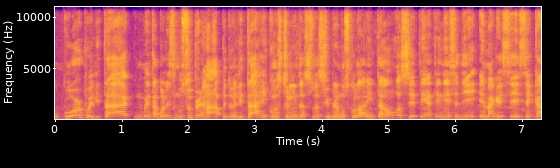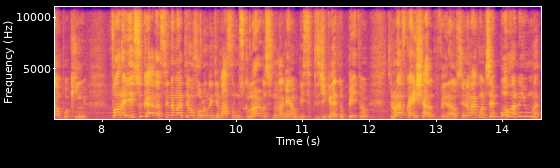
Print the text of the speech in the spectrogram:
o corpo ele tá com um metabolismo super rápido, ele tá reconstruindo as suas fibras musculares, então você tem a tendência de emagrecer, secar um pouquinho. Fora isso, cara, você não vai ter um volume de massa muscular, você não vai ganhar um bíceps gigante, um peito, você não vai ficar inchado pro verão, você não vai acontecer porra nenhuma,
